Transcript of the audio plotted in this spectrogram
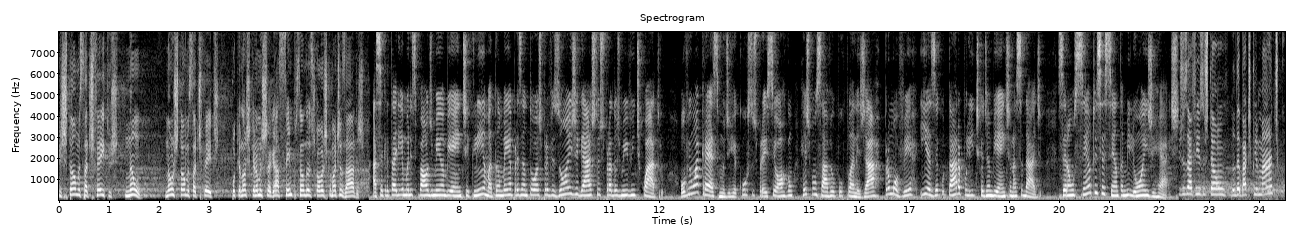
Estamos satisfeitos? Não. Não estamos satisfeitos, porque nós queremos chegar a 100% das escolas climatizadas. A Secretaria Municipal de Meio Ambiente e Clima também apresentou as previsões de gastos para 2024. Houve um acréscimo de recursos para esse órgão responsável por planejar, promover e executar a política de ambiente na cidade serão 160 milhões de reais. Os desafios estão no debate climático,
